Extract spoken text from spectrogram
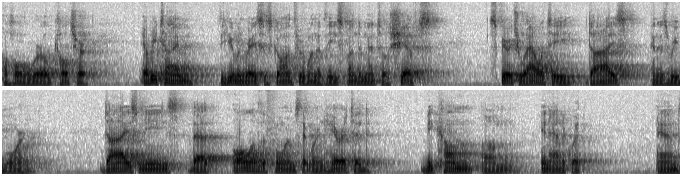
a whole world culture Every time the human race has gone through one of these fundamental shifts, spirituality dies and is reborn. Dies means that all of the forms that were inherited become um, inadequate. And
